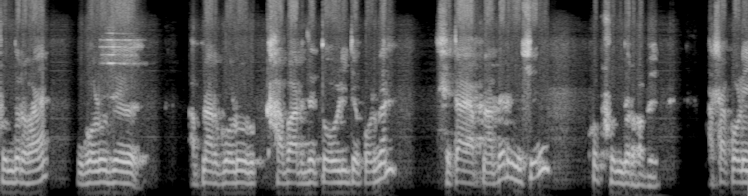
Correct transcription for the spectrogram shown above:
সুন্দর হয়। গরু যে, আপনার গরুর খাবার যে তৈরিটা করবেন, সেটাই আপনাদের মেশিন খুব সুন্দর হবে। আশা করি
